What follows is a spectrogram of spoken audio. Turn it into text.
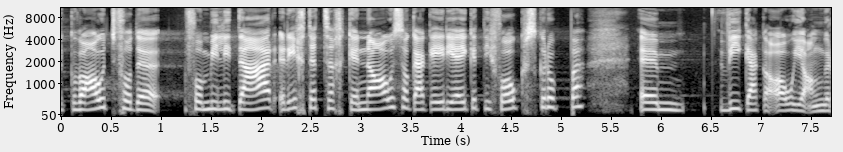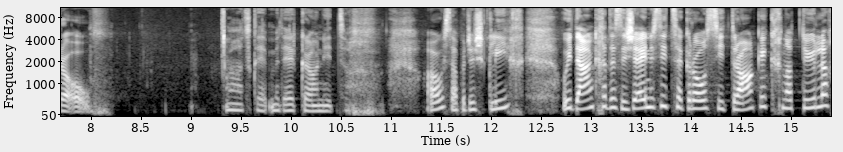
die Gewalt von der vom Militär richtet sich genauso gegen ihre eigene Volksgruppe ähm, wie gegen alle anderen auch. Ah, jetzt geht mir der gar nicht so aus, aber das ist gleich. Und ich denke, das ist einerseits eine grosse Tragik natürlich,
